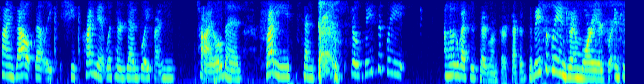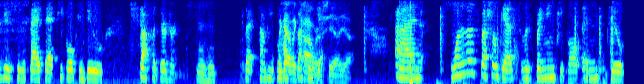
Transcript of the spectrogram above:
finds out that, like, she's pregnant with her dead boyfriend's child and Freddy sends So basically, I'm going to go back to the third one for a second. So basically in Dream Warriors, we're introduced to the fact that people can do stuff with their dreams. Mhm. That some people We have got like special powers. gifts. Yeah, yeah. And one of those special gifts was bringing people into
